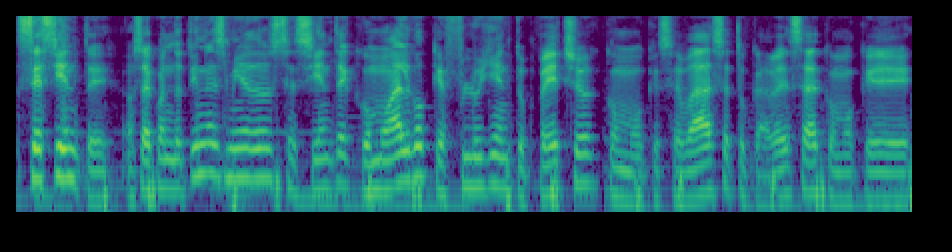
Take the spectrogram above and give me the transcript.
se siente, o sea, cuando tienes miedo se siente como algo que fluye en tu pecho, como que se va hacia tu cabeza, como que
